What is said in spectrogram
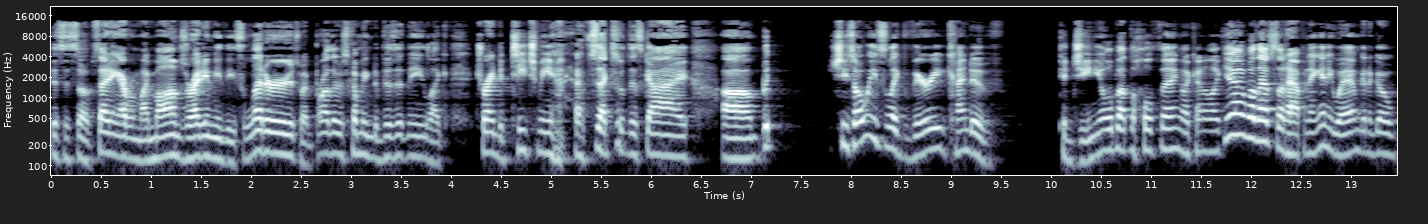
This is so upsetting. Ever, my mom's writing me these letters. My brother's coming to visit me, like trying to teach me how to have sex with this guy. Um, but she's always like very kind of congenial about the whole thing. Like kind of like, yeah, well, that's not happening anyway. I'm gonna go.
